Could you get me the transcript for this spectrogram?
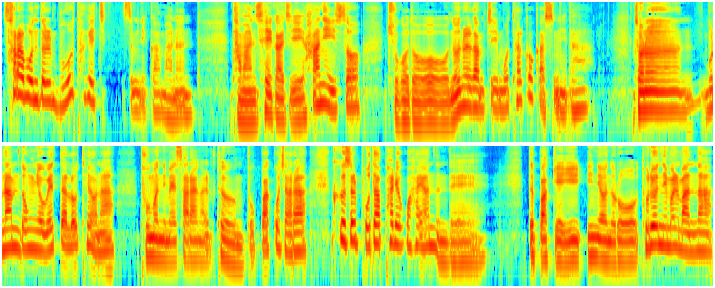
살아본들 무엇하겠습니까마는 다만 세 가지 한이 있어 죽어도 눈을 감지 못할 것 같습니다. 저는 무남동료 외딸로 태어나 부모님의 사랑을 듬뿍 받고 자라 그것을 보답하려고 하였는데 뜻밖의 이 인연으로 도련님을 만나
